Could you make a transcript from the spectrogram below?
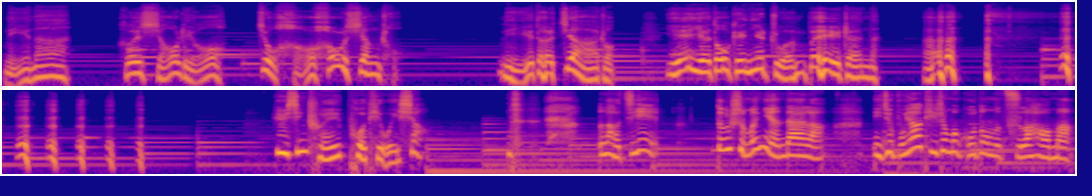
你呢，和小柳就好好相处。你的嫁妆，爷爷都给你准备着呢。”啊。星锤破涕为笑：“ 老金，都什么年代了，你就不要提这么古董的词了好吗？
